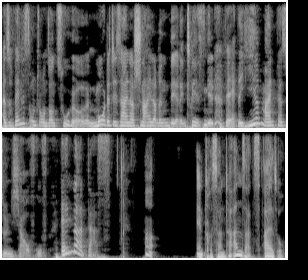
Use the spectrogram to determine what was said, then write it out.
Also wenn es unter unseren Zuhörerinnen, Modedesigner, Schneiderinnen, Direktrisen geht, wäre hier mein persönlicher Aufruf. Ändert das. Ah, interessanter Ansatz. Also,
